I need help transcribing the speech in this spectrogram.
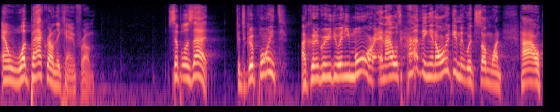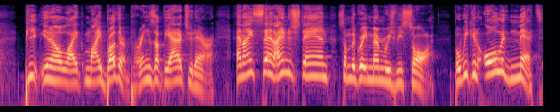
and what background they came from. Simple as that. It's a good point. I couldn't agree with you anymore. And I was having an argument with someone how, pe- you know, like my brother brings up the Attitude Era. And I said, I understand some of the great memories we saw, but we can all admit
